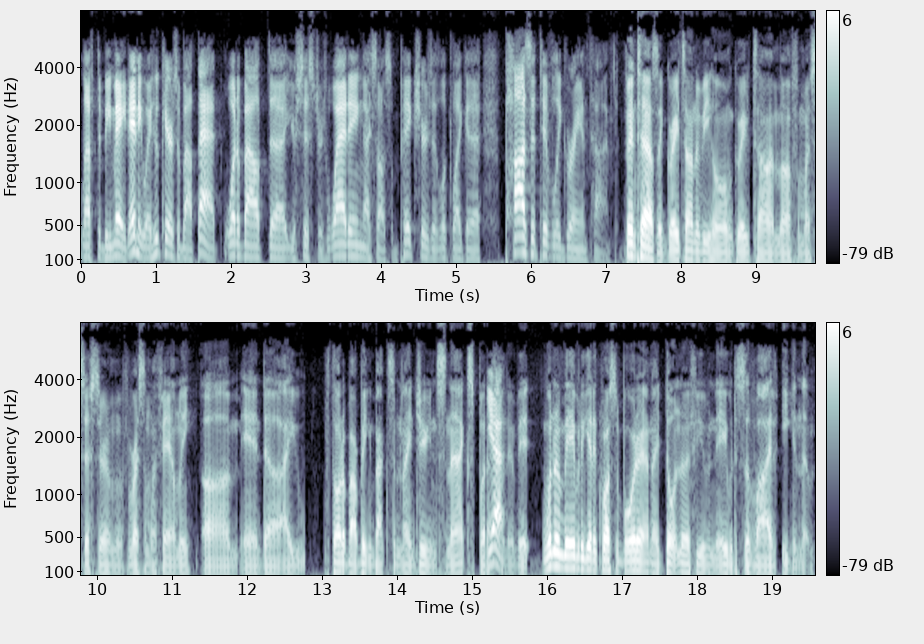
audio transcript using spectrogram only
left to be made. Anyway, who cares about that? What about uh, your sister's wedding? I saw some pictures. It looked like a positively grand time. Fantastic, great time to be home. Great time uh, for my sister and the rest of my family. Um, and uh, I thought about bringing back some Nigerian snacks, but Yeah. I wouldn't be, wouldn't be able to get across the border, and I don't know if you've been able to survive eating them.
